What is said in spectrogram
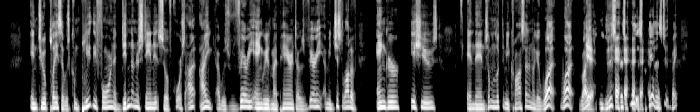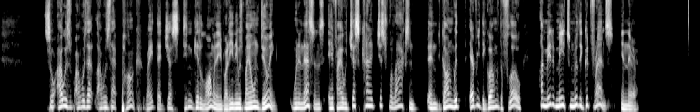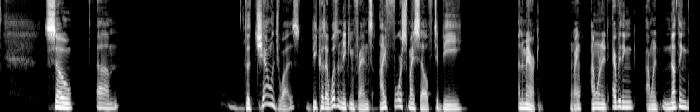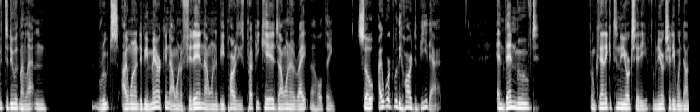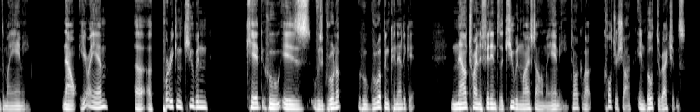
into a place that was completely foreign. I didn't understand it, so of course I I, I was very angry with my parents. I was very. I mean, just a lot of anger issues. And then someone looked at me cross-eyed. And I'm like, "What? What? Right? Yeah. We do this? Let's do this. Okay, let's do it. Right." So I was I was that I was that punk, right? That just didn't get along with anybody, and it was my own doing. When in essence, if I would just kind of just relax and and gone with everything, gone with the flow, I may have made some really good friends in there. Yeah. So, um, the challenge was because I wasn't making friends, I forced myself to be an American, right? I wanted everything. I wanted nothing to do with my Latin roots. I wanted to be American. I want to fit in. I want to be part of these preppy kids. I want to write the whole thing. So I worked really hard to be that, and then moved from Connecticut to New York City. From New York City, went down to Miami. Now here I am, uh, a Puerto Rican Cuban kid who is who's grown up, who grew up in Connecticut, now trying to fit into the Cuban lifestyle in Miami. Talk about culture shock in both directions.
